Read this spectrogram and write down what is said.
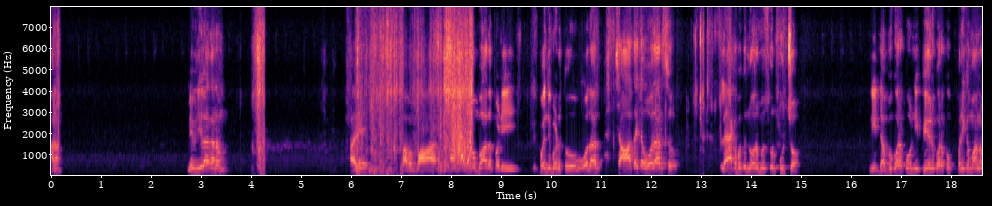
అనం. మేము నీలాగా అనం. అరే పాప బా బాధపడి ఇబ్బంది పడుతూ ఓదార్ చాత అయితే ఓదార్సు. లేకపోతే నోరు మూసుకొని కూర్చో. నీ డబ్బు కొరకు నీ పేరు కొరకు పనికిమాలిన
